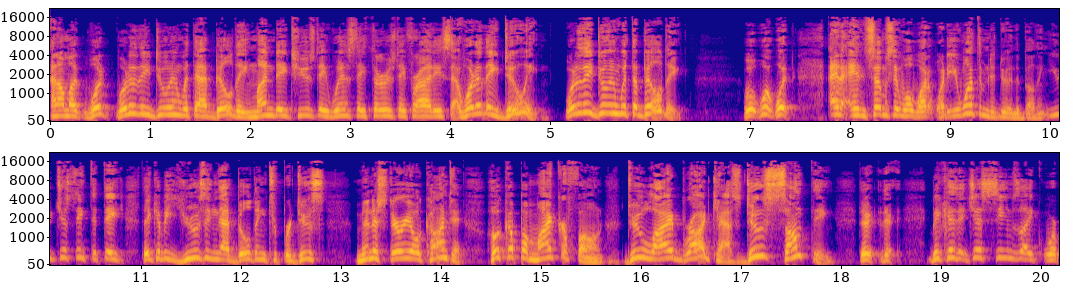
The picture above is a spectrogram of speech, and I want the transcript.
And I'm like, what, what are they doing with that building Monday, Tuesday, Wednesday, Thursday, Friday? Saturday? What are they doing? What are they doing with the building? What, what, what? And, and some say, well, what, what do you want them to do in the building? You just think that they, they could be using that building to produce ministerial content, hook up a microphone, do live broadcasts, do something. They're, they're, because it just seems like we're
